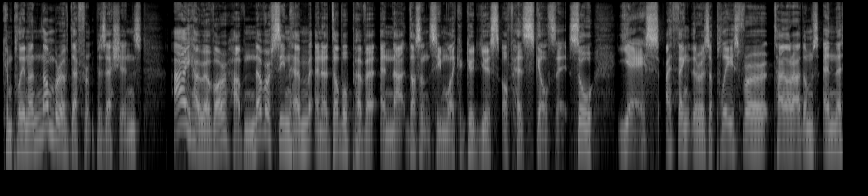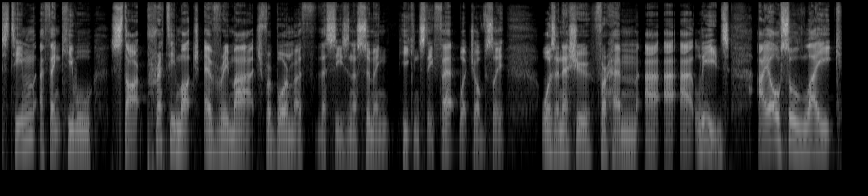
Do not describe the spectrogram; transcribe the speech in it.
can play in a number of different positions. I, however, have never seen him in a double pivot, and that doesn't seem like a good use of his skill set. So, yes, I think there is a place for Tyler Adams in this team. I think he will start pretty much every match for Bournemouth this season, assuming he can stay fit, which obviously was an issue for him at, at, at Leeds. I also like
